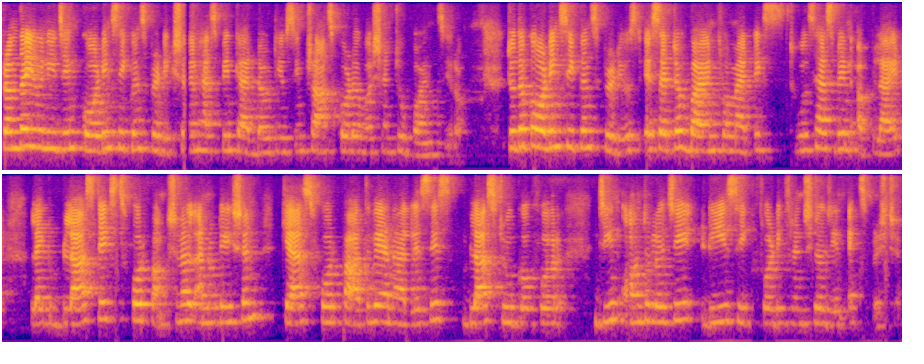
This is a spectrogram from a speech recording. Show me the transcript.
From the Unigene, coding sequence prediction has been carried out using transcoder version 2.0. To the coding sequence produced, a set of bioinformatics tools has been applied like BLASTX for functional annotation, CAS for pathway analysis, BLAST2Go for gene ontology, DESeq for differential gene expression.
